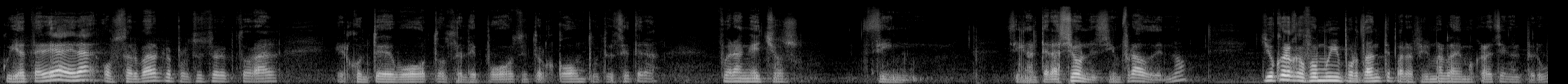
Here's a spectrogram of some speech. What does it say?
cuya tarea era observar que el proceso electoral, el conteo de votos, el depósito, el cómputo, etcétera, fueran hechos sin, sin alteraciones, sin fraudes, ¿no? Yo creo que fue muy importante para afirmar la democracia en el Perú.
